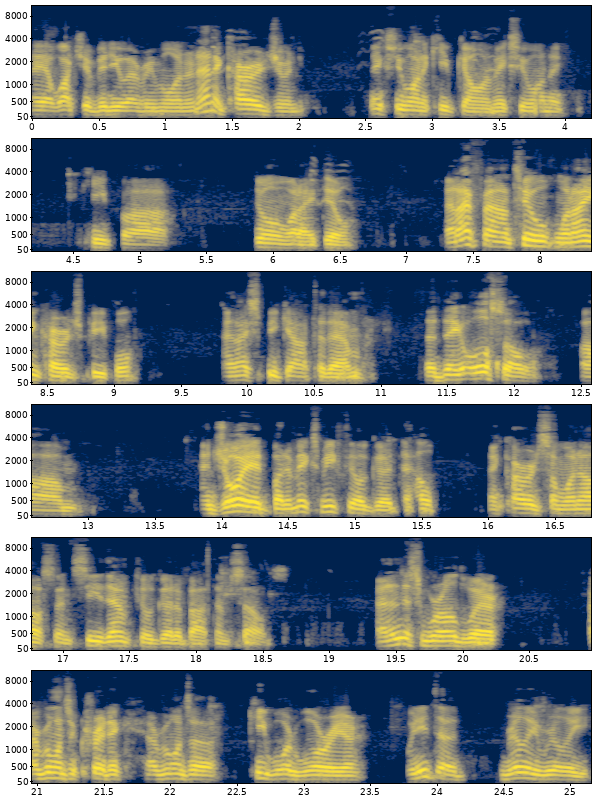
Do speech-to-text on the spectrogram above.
Hey, I watch your video every morning. And that encouragement makes you want to keep going, makes you want to keep uh, doing what I do. And I found too, when I encourage people and I speak out to them, that they also um, enjoy it, but it makes me feel good to help encourage someone else and see them feel good about themselves. And in this world where everyone's a critic, everyone's a keyboard warrior, we need to really, really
